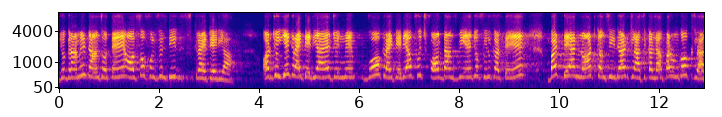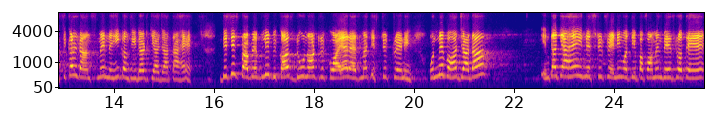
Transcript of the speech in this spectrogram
जो ग्रामीण डांस होते हैं ऑल्सो फुलफिल दीज क्राइटेरिया और जो ये क्राइटेरिया है, जो इनमें वो क्राइटेरिया कुछ फॉक डांस भी हैं जो फिल करते हैं but they are not considered classical dance पर उनको क्लासिकल डांस में नहीं कंसीडर्ड किया जाता है। This is probably because do not require as much strict training उनमें बहुत ज़्यादा इनका क्या है? इनमें स्ट्रिक्ट ट्रेनिंग होती है परफॉर्मेंस बेस्ड होते हैं।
